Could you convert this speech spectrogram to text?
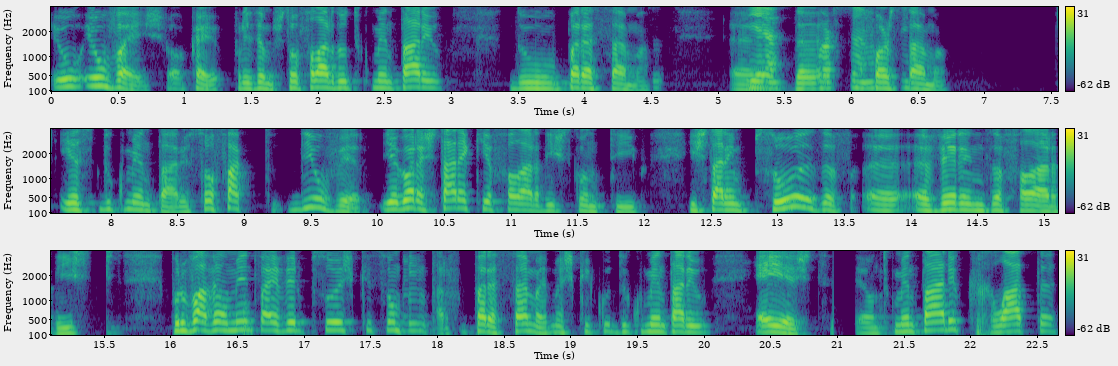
eu, eu vejo, ok, por exemplo, estou a falar do documentário do Parasama, yeah, da For Summer. esse documentário, só o facto de eu ver e agora estar aqui a falar disto contigo e estarem pessoas a, a, a verem-nos a falar disto, provavelmente vai haver pessoas que se vão perguntar para Sama, mas que documentário é este? É um documentário que relata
